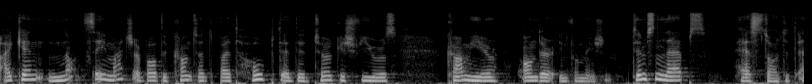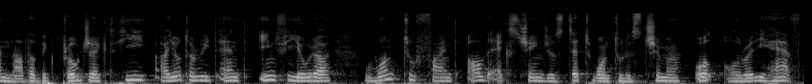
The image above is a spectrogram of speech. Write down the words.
I can not say much about the content, but hope that the Turkish viewers come here on their information. Timson Labs has started another big project. He, IOTA Read and Infiota want to find all the exchanges that want to list Shimmer or already have.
